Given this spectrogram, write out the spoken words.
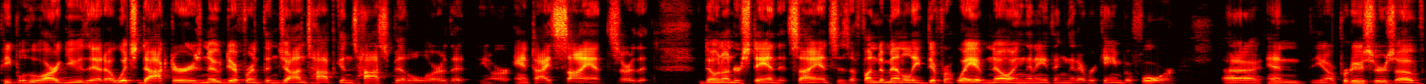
people who argue that a witch doctor is no different than Johns Hopkins Hospital, or that you know are anti-science, or that don't understand that science is a fundamentally different way of knowing than anything that ever came before. Uh, and you know, producers of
